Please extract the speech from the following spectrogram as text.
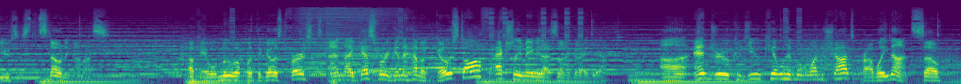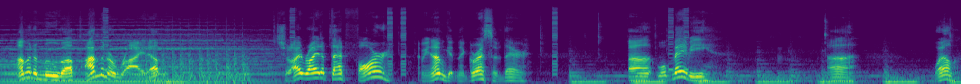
uses the stoning on us. Okay, we'll move up with the Ghost first, and I guess we're gonna have a Ghost off? Actually, maybe that's not a good idea. Uh, Andrew, could you kill him in one shot? Probably not, so I'm gonna move up. I'm gonna ride up. Should I ride up that far? I mean, I'm getting aggressive there. Uh, well, maybe. Uh, well,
